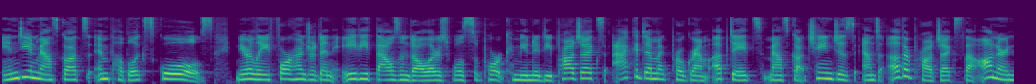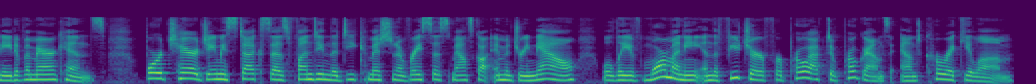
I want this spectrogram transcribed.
Indian mascots in public schools. Nearly $480,000 will support community projects, academic program updates, mascot changes, and other projects that honor Native Americans. Board Chair Jamie Stuck says funding the decommission of racist mascot imagery now will leave more money in the future for proactive programs and curriculum.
